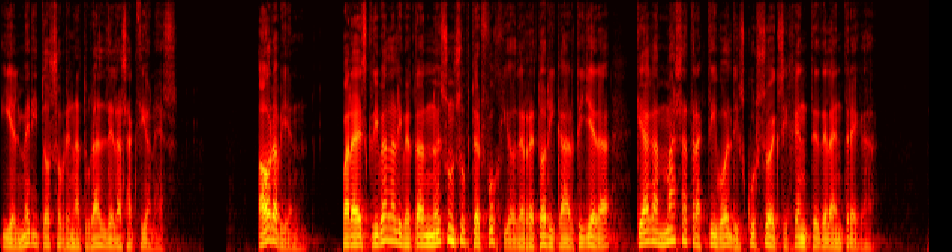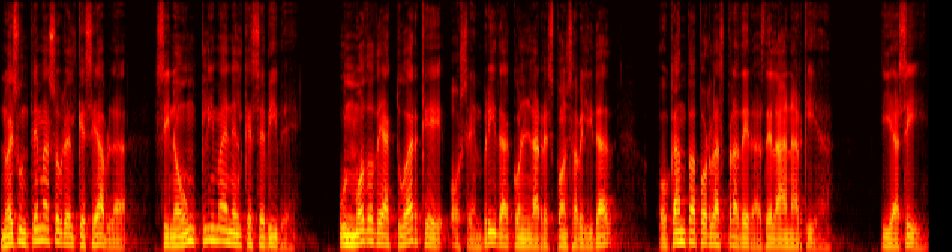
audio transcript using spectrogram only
y el mérito sobrenatural de las acciones. Ahora bien, para Escriba la libertad no es un subterfugio de retórica artillera que haga más atractivo el discurso exigente de la entrega. No es un tema sobre el que se habla, sino un clima en el que se vive, un modo de actuar que o se embrida con la responsabilidad o campa por las praderas de la anarquía. Y así,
